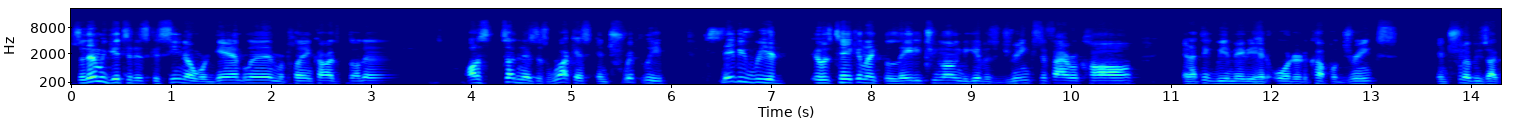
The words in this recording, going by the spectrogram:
So then we get to this casino, we're gambling, we're playing cards, all that. All of a sudden there's this ruckus and Tripoli, maybe we had it was taking like the lady too long to give us drinks, if I recall. And I think we maybe had ordered a couple drinks. And Tripoli's like,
